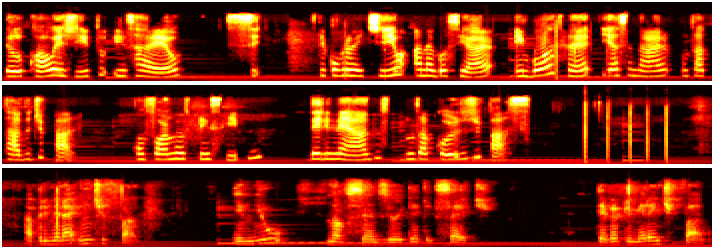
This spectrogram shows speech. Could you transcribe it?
pelo qual Egito e Israel se, se comprometiam a negociar em boa fé e assinar um tratado de paz, conforme os princípios delineados nos acordos de paz. A primeira intifada. Em 1987, teve a primeira intifada,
